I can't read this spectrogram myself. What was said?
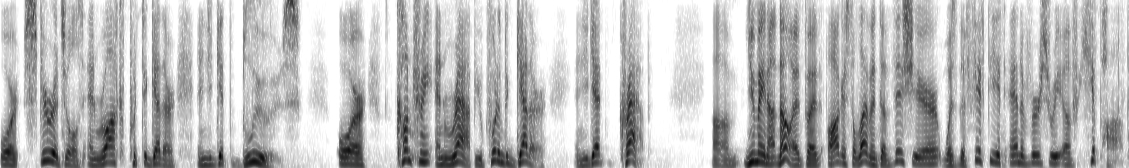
or spirituals and rock put together and you get blues or country and rap. You put them together and you get crap. Um, you may not know it, but August 11th of this year was the 50th anniversary of hip hop.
